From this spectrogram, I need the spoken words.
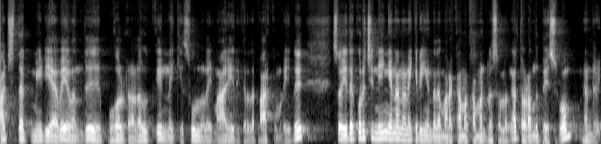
ஆஜ் தக் மீடியாவே வந்து புகழ்கிற அளவுக்கு இன்னைக்கு சூழ்நிலை மாறி இருக்கிறத பார்க்க முடியுது. ஸோ இதை குறித்து நீங்கள் என்ன நினைக்கிறீங்கன்றதை மறக்காமல் கமெண்ட்டில் சொல்லுங்கள் தொடர்ந்து பேசுவோம். நன்றி.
